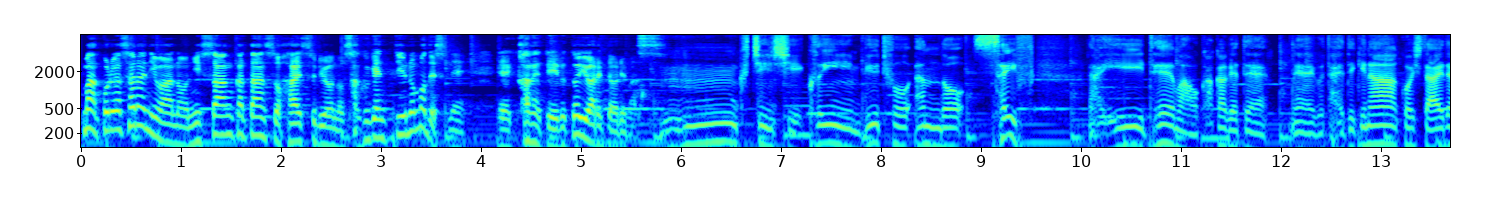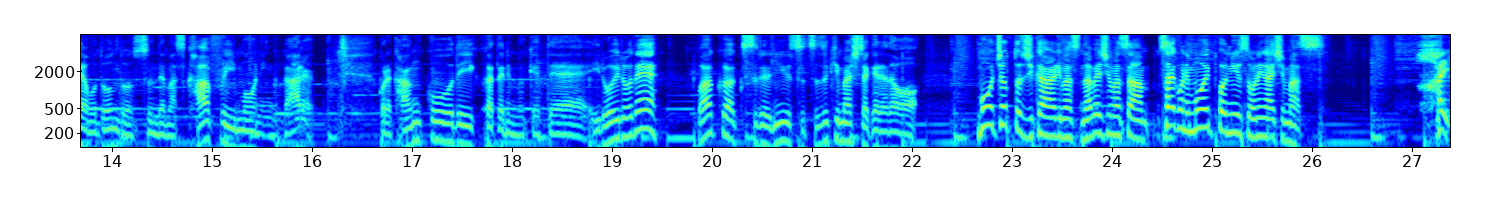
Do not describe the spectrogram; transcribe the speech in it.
まあ、これはさらにはあの二酸化炭素排出量の削減っていうのもですね、えー、兼ねていると言われております。うん、クチン氏、Clean, Beautiful and Safe。いいテーマを掲げて、えー、具体的なこうしたアイデアもどんどん進んでます。カーフリーモーニングがある。これ観光で行く方に向けていろいろねワクワクするニュース続きましたけれどもうちょっと時間あります鍋島さん最後にもう一本ニュースお願いしますはい。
